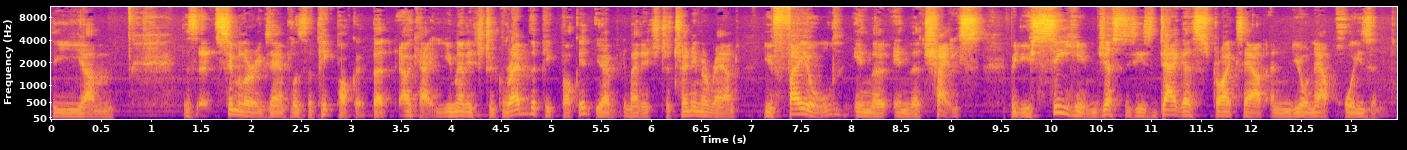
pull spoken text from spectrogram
the um, there's a similar example as the pickpocket. But okay, you managed to grab the pickpocket, you managed to turn him around. You failed in the in the chase, but you see him just as his dagger strikes out, and you're now poisoned.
